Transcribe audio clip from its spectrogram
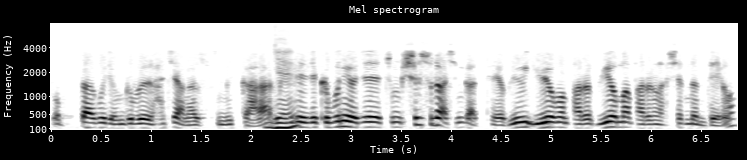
없다고 언급을 하지 않았습니까? 예. 근데 이제 그분이 어제 좀 실수를 하신 것 같아요. 위, 위험한 발언, 위험한 발언을 하셨는데요.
